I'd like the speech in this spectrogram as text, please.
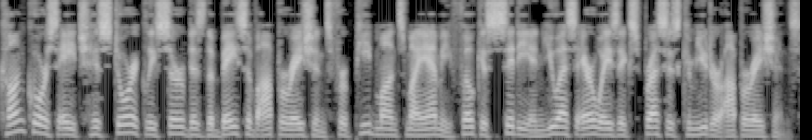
Concourse H historically served as the base of operations for Piedmont's Miami Focus City and U.S. Airways Express's commuter operations.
